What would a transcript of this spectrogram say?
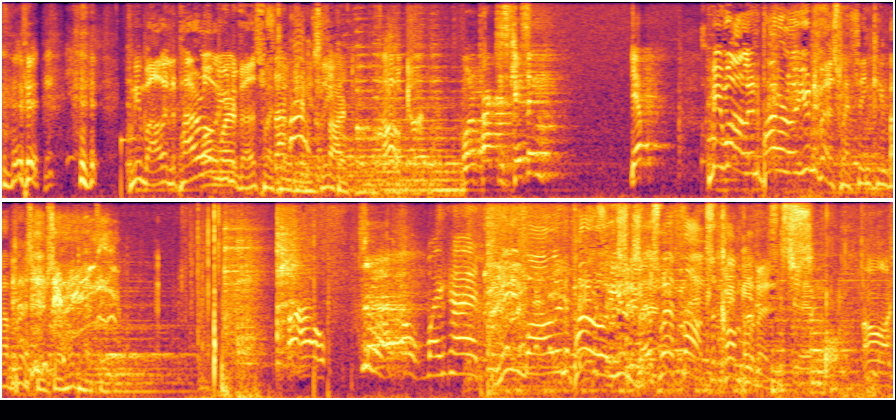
Meanwhile, in the parallel One universe where Stop. talking is legal. Oh god. Want to practice kissing? Yep. Meanwhile, in the parallel universe where thinking about breast makes your head hurting. Ow! Ow, my head! Meanwhile, in the parallel universe where farts are compliments. Oh,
